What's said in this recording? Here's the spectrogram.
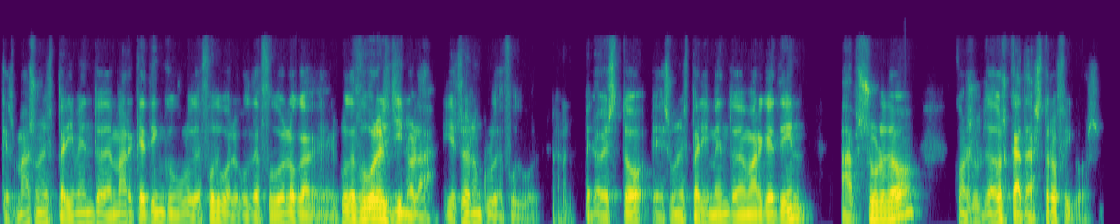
que es más un experimento de marketing que un club de fútbol. El club de fútbol, lo que- el club de fútbol es Ginola y eso era un club de fútbol. Claro. Pero esto es un experimento de marketing absurdo con resultados catastróficos.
